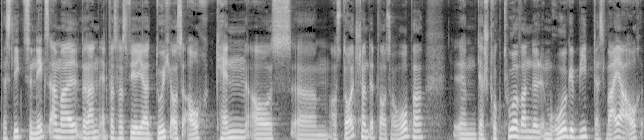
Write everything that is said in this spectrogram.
Das liegt zunächst einmal dran, etwas, was wir ja durchaus auch kennen aus, ähm, aus Deutschland, etwa aus Europa. Ähm, der Strukturwandel im Ruhrgebiet, das war ja auch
